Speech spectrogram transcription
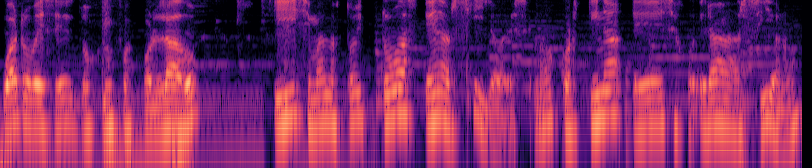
cuatro veces, dos triunfos por lado, y si mal no estoy, todas en arcilla parece, ¿no? Cortina era arcilla, ¿no?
